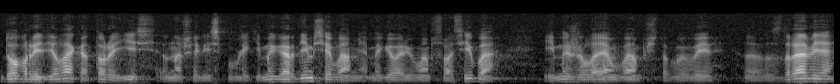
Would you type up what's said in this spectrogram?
добрые дела, которые есть в нашей республике. Мы гордимся вами, мы говорим вам спасибо, и мы желаем вам, чтобы вы э, здравия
